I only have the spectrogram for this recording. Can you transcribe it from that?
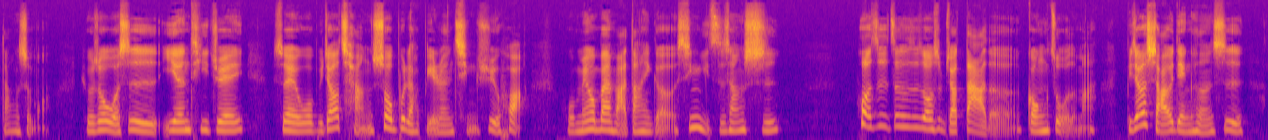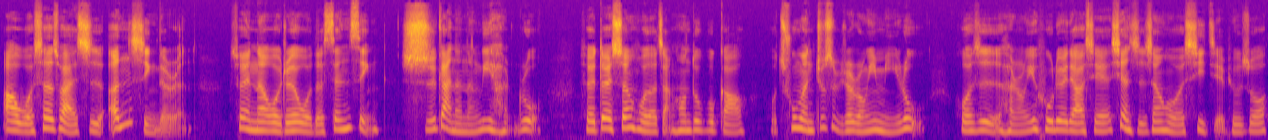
当什么？比如说我是 ENTJ，所以我比较常受不了别人情绪化，我没有办法当一个心理咨商师，或者是这个是都是比较大的工作的嘛？比较小一点，可能是哦，我测出来是 N 型的人，所以呢，我觉得我的 sensing 实感的能力很弱，所以对生活的掌控度不高，我出门就是比较容易迷路。或是很容易忽略掉一些现实生活的细节，比如说，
